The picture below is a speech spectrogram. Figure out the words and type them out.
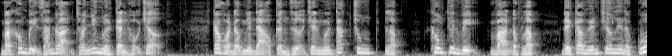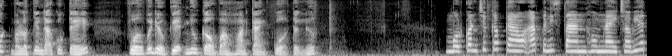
và không bị gián đoạn cho những người cần hỗ trợ. Các hoạt động nhân đạo cần dựa trên nguyên tắc trung lập, không thiên vị và độc lập, đề cao hiến trương Liên Hợp Quốc và luật nhân đạo quốc tế, phù hợp với điều kiện, nhu cầu và hoàn cảnh của từng nước. Một quan chức cấp cao Afghanistan hôm nay cho biết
